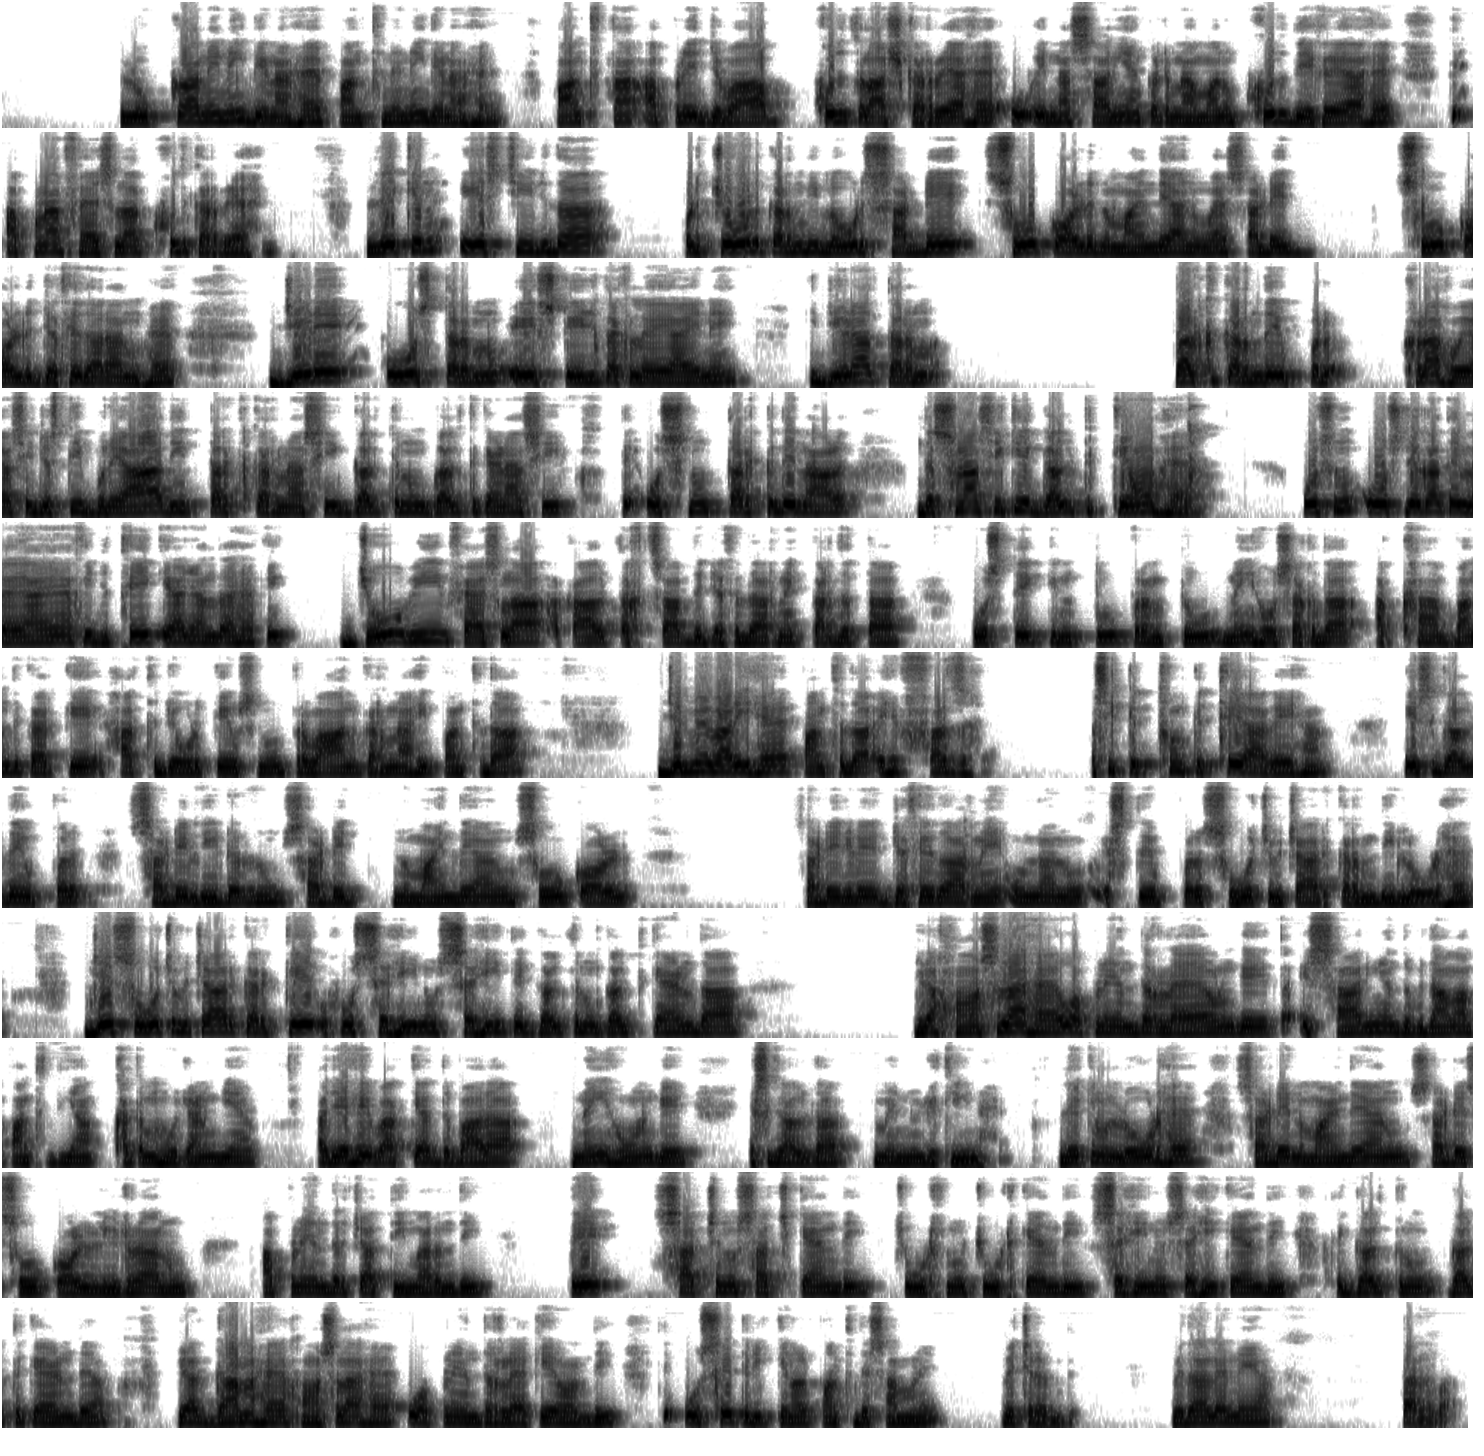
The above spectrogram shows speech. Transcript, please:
ਲੋਕਾਂ ਨੇ ਨਹੀਂ ਦੇਣਾ ਹੈ, ਪੰਥ ਨੇ ਨਹੀਂ ਦੇਣਾ ਹੈ। ਪੰਥ ਤਾਂ ਆਪਣੇ ਜਵਾਬ ਖੁਦ ਤਲਾਸ਼ ਕਰ ਰਿਹਾ ਹੈ, ਉਹ ਇਹਨਾਂ ਸਾਰੀਆਂ ਘਟਨਾਵਾਂ ਨੂੰ ਖੁਦ ਦੇਖ ਰਿਹਾ ਹੈ ਤੇ ਆਪਣਾ ਫੈਸਲਾ ਖੁਦ ਕਰ ਰਿਹਾ ਹੈ। ਲੇਕਿਨ ਇਸ ਚੀਜ਼ ਦਾ ਪੜਚੋਲ ਕਰਨ ਦੀ ਲੋੜ ਸਾਡੇ ਸੋ ਕਾਲਡ ਨੁਮਾਇੰਦਿਆਂ ਨੂੰ ਹੈ, ਸਾਡੇ ਸੋ ਕਾਲਡ ਜਥੇਦਾਰਾਂ ਨੂੰ ਹੈ, ਜਿਹੜੇ ਉਸ ਧਰਮ ਨੂੰ ਇਸ ਸਟੇਜ ਤੱਕ ਲੈ ਆਏ ਨੇ ਕਿ ਜਿਹੜਾ ਧਰਮ ਤਰਕ ਕਰਨ ਦੇ ਉੱਪਰ ਖੜਾ ਹੋਇਆ ਸੀ, ਜਿਸ ਦੀ ਬੁਨਿਆਦ ਹੀ ਤਰਕ ਕਰਨਾ ਸੀ, ਗਲਤ ਨੂੰ ਗਲਤ ਕਹਿਣਾ ਸੀ ਤੇ ਉਸ ਨੂੰ ਤਰਕ ਦੇ ਨਾਲ ਦੱਸਣਾ ਸੀ ਕਿ ਇਹ ਗਲਤ ਕਿਉਂ ਹੈ। ਉਸ ਨੂੰ ਉਸ ਜਗ੍ਹਾ ਤੇ ਲੈ ਆਏ ਆ ਕਿ ਜਿੱਥੇ ਕਿਹਾ ਜਾਂਦਾ ਹੈ ਕਿ ਜੋ ਵੀ ਫੈਸਲਾ ਅਕਾਲ ਤਖਤ ਸਾਹਿਬ ਦੇ ਜਥੇਦਾਰ ਨੇ ਕਰ ਦਿੱਤਾ, ਉਸ ਤੇ ਕਿੰਤੂ ਪਰੰਤੂ ਨਹੀਂ ਹੋ ਸਕਦਾ। ਅੱਖਾਂ ਬੰਦ ਕਰਕੇ ਹੱਥ ਜੋੜ ਕੇ ਉਸ ਨੂੰ ਪ੍ਰਵਾਨ ਕਰਨਾ ਹੀ ਪੰਥ ਦਾ ਜ਼ਿੰਮੇਵਾਰੀ ਹੈ। ਪੰਥ ਦਾ ਇਹ ਫਰਜ਼ ਹੈ। ਅਸੀਂ ਕਿੱਥੋਂ ਕਿੱਥੇ ਆ ਗਏ ਹਾਂ? ਇਸ ਗੱਲ ਦੇ ਉੱਪਰ ਸਾਡੇ ਲੀਡਰ ਨੂੰ, ਸਾਡੇ ਨੁਮਾਇੰਦਿਆਂ ਨੂੰ ਸੋ ਕਾਲਡ ਸਾਡੇ ਜਿਹੜੇ ਜਥੇਦਾਰ ਨੇ, ਉਹਨਾਂ ਨੂੰ ਇਸ ਦੇ ਉੱਪਰ ਸੋਚ ਵਿਚਾਰ ਕਰਨ ਦੀ ਲੋੜ ਹੈ। ਜੇ ਸੋਚ ਵਿਚਾਰ ਕਰਕੇ ਉਹ ਸਹੀ ਨੂੰ ਸਹੀ ਤੇ ਗਲਤ ਨੂੰ ਗਲਤ ਕਹਿਣ ਦਾ ਜਿਹੜਾ ਹੌਸਲਾ ਹੈ ਉਹ ਆਪਣੇ ਅੰਦਰ ਲੈ ਆਉਣਗੇ, ਤਾਂ ਇਹ ਸਾਰੀਆਂ ਦੁਬਿਧਾਵਾਂ ਪੰਥ ਦੀਆਂ ਖਤਮ ਹੋ ਜਾਣਗੀਆਂ। ਅਜਿਹੇ ਵਾਕਿਆ ਦੁਬਾਰਾ ਨਹੀਂ ਹੋਣਗੇ, ਇਸ ਗੱਲ ਦਾ ਮੈਨੂੰ ਯਕੀਨ ਹੈ। ਲੇਕਿਨ ਲੋੜ ਹੈ ਸਾਡੇ ਨੁਮਾਇੰਦਿਆਂ ਨੂੰ, ਸਾਡੇ ਸੋ ਕਾਲਡ ਲੀਡਰਾਂ ਨੂੰ ਆਪਣੇ ਅੰਦਰ ਝਾਤੀ ਮਾਰਨ ਦੀ ਤੇ ਸੱਚ ਨੂੰ ਸੱਚ ਕਹਿਣ ਦੀ, ਝੂਠ ਨੂੰ ਝੂਠ ਕਹਿਣ ਦੀ, ਸਹੀ ਨੂੰ ਸਹੀ ਕਹਿਣ ਦੀ ਤੇ ਗਲਤ ਨੂੰ ਗਲਤ ਕਹਿਣ ਦਾ ਜਿਹੜਾ ਦਮ ਹੈ, ਹੌਸਲਾ ਹੈ, ਉਹ ਆਪਣੇ ਅੰਦਰ ਲੈ ਕੇ ਆਉਣ ਦੀ ਤੇ ਉਸੇ ਤਰੀਕੇ ਨਾਲ ਪੰਥ ਦੇ ਸਾਹਮਣੇ ਵਿਚਰਨ ਦੀ ਵਿਦਾ ਲੈਂਦੇ ਆ ਧੰਨਵਾਦ।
